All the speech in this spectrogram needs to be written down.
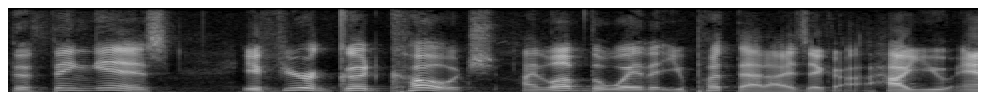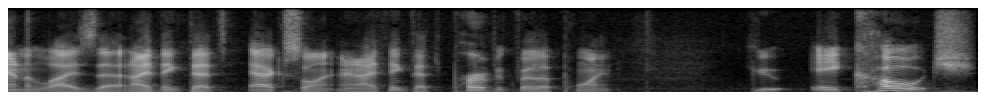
the thing is, if you're a good coach, I love the way that you put that, Isaac, uh, how you analyze that, and I think that's excellent, and I think that's perfect for the point. You, a coach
